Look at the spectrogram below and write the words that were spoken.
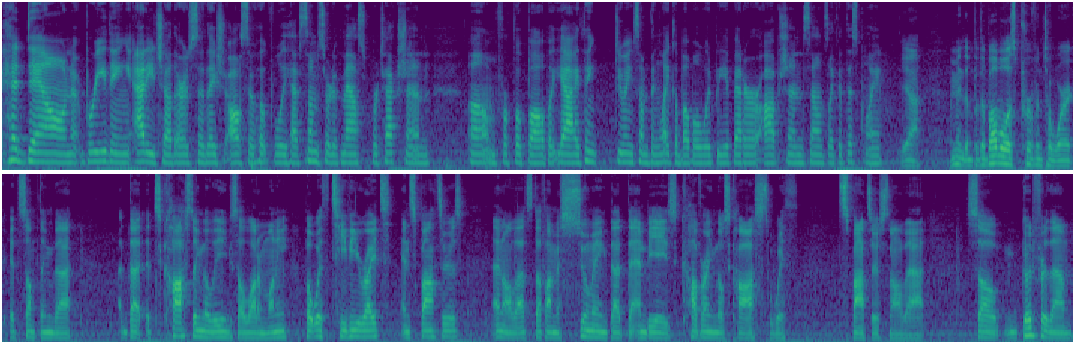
head down, breathing at each other. So they should also hopefully have some sort of mask protection um, for football. But yeah, I think doing something like a bubble would be a better option. Sounds like at this point. Yeah, I mean the the bubble is proven to work. It's something that that it's costing the leagues a lot of money, but with TV rights and sponsors and all that stuff, I'm assuming that the NBA is covering those costs with sponsors and all that. So good for them.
